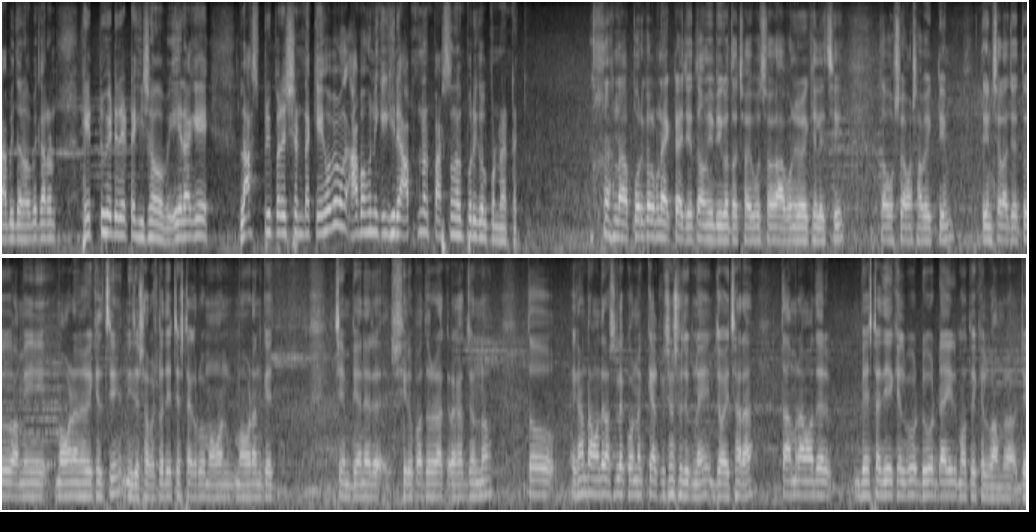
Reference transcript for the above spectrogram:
দাবিদার হবে কারণ হেড টু হেডের একটা হিসাব হবে। এর আগে লাস্ট প্রিপারেশনটা কে হবে এবং আবাহনীকে ঘিরে আপনার পার্সোনাল পরিকল্পনাটা কী? না পরিকল্পনা একটাই যেহেতু আমি বিগত ছয় বছর আবনের হয়ে খেলেছি তো অবশ্যই আমার সাবেক টিম তো ইনশাল্লাহ যেহেতু আমি মহারান হয়ে খেলছি, নিজের সর্বস্বটা দিয়ে চেষ্টা করব মহান মহারানকে চ্যাম্পিয়নের শিরোপা ধরে রাখার জন্য। তো এখানে তো আমাদের আসলে কোনো ক্যালকুলেশন সুযোগ নেই, জয় ছাড়া। তা আমরা আমাদের বেস্টটা দিয়ে খেলব ডুয়োর ডাইয়ের মতোই খেলব আমরা। যে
